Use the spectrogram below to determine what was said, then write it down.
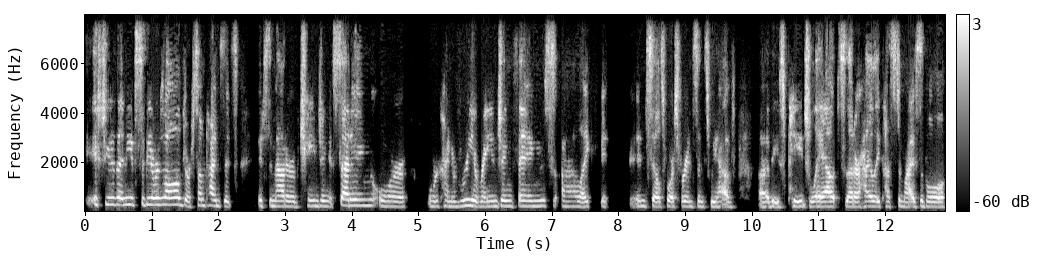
issue that needs to be resolved or sometimes it's it's a matter of changing a setting or or kind of rearranging things uh, like it, in Salesforce, for instance, we have uh, these page layouts that are highly customizable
